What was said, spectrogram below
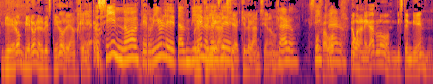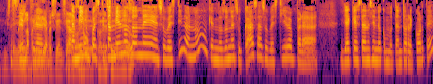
¿Vieron, vieron el vestido de Angélica? Sí, no, terrible Pero también. qué es de- elegancia, qué elegancia, ¿no? Claro, sí, Por favor. claro. No van a negarlo, visten bien, visten Sí, bien la familia claro. presidencial. También, ¿no? pues que también nos done su vestido, ¿no? Que nos done su casa, su vestido para ya que están haciendo como tanto recorte.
